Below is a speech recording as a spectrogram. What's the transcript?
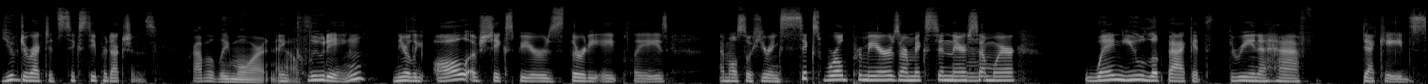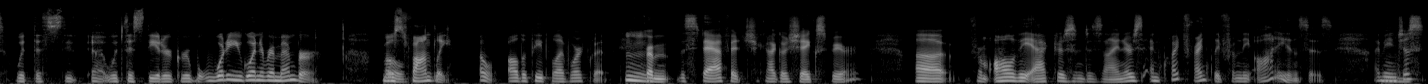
You've directed 60 productions, Probably more now. including nearly all of Shakespeare's 38 plays. I'm also hearing six world premieres are mixed in there somewhere. When you look back at three and a half decades with this uh, with this theater group, what are you going to remember most Oh. fondly? Oh, all the people I've worked with, Mm. from the staff at Chicago Shakespeare, uh, from all of the actors and designers, and quite frankly, from the audiences. I mean, just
